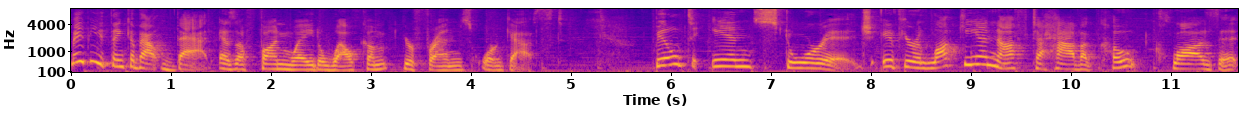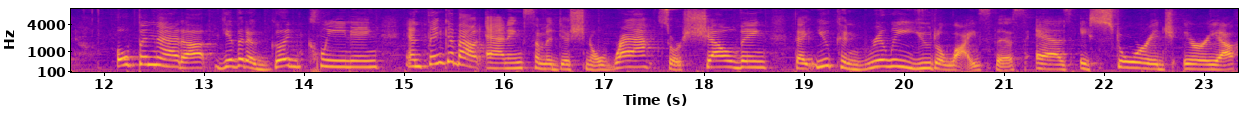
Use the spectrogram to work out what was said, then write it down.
maybe you think about that as a fun way to welcome your friends or guests. Built in storage. If you're lucky enough to have a coat closet Open that up, give it a good cleaning, and think about adding some additional racks or shelving that you can really utilize this as a storage area,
